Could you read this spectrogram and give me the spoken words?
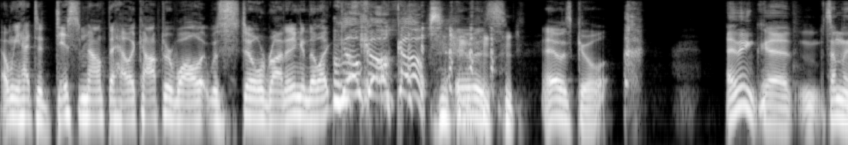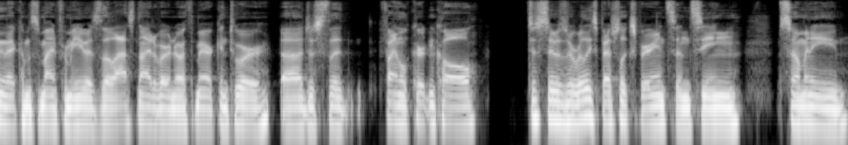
and we had to dismount the helicopter while it was still running. And they're like, "Go, go, go!" it was it was cool. I think uh, something that comes to mind for me was the last night of our North American tour. Uh, just the final curtain call. Just it was a really special experience, and seeing so many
